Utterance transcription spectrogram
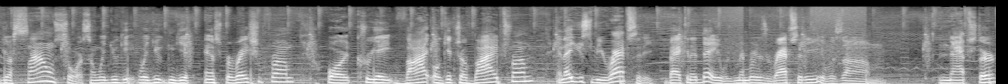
your sound source and when you get where you can get inspiration from or create vibe or get your vibes from. And that used to be rhapsody back in the day. Remember it was rhapsody it was um napster.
